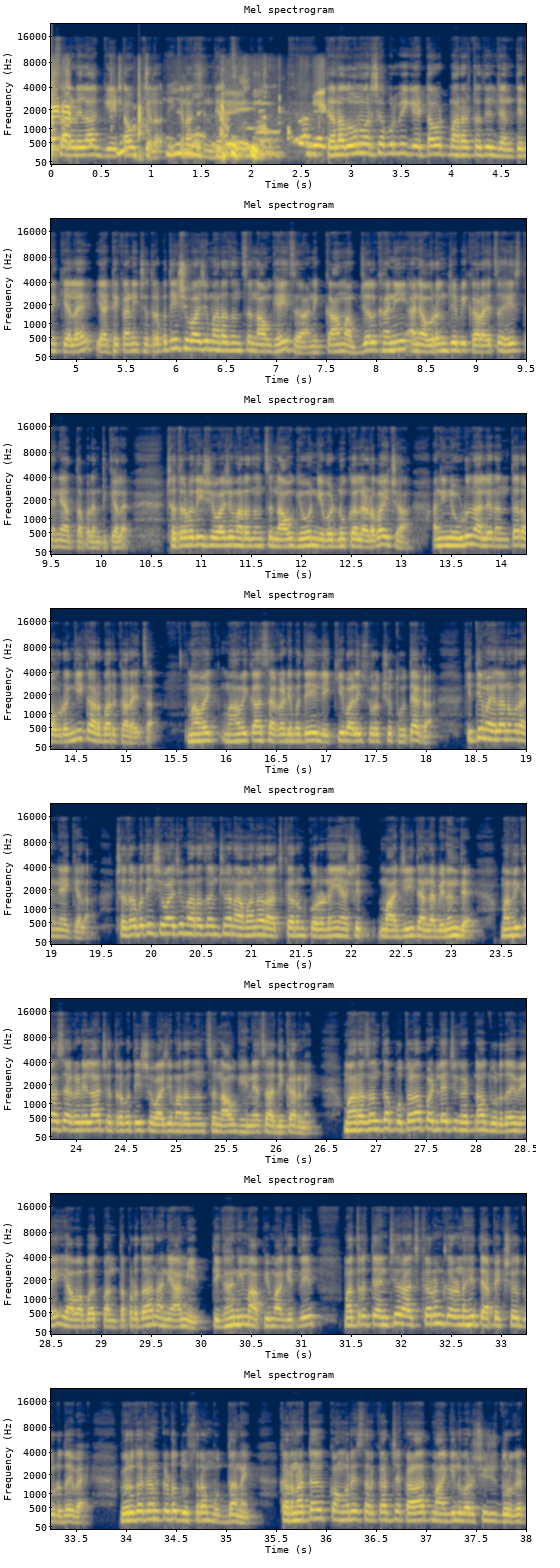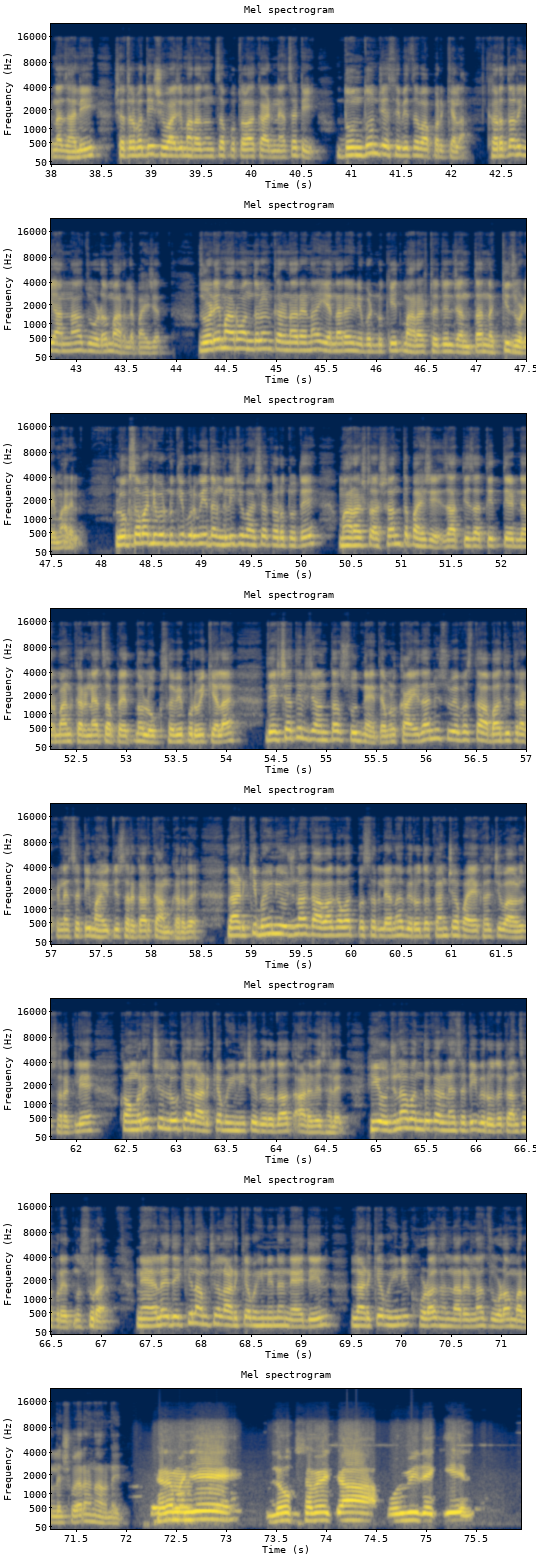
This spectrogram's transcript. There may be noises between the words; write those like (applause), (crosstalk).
आघाडीला get out केलं एकनाथ शिंदे. यांनी. (laughs) त्यांना दोन वर्षापूर्वी गेट आउट महाराष्ट्रातील जनतेने केलंय. या ठिकाणी छत्रपती शिवाजी महाराजांचं नाव घ्यायचं आणि काम अफजल खानी आणि औरंगजेबी करायचं हेच त्यांनी आतापर्यंत केलंय. छत्रपती शिवाजी महाराजांचं नाव घेऊन निवडणुका लढवायच्या आणि निवडून आल्यानंतर औरंगी कारभार करायचा. महावि- महाविकास आघाडीमध्ये लेकी बाळी सुरक्षित होत्या का? किती महिलांवर अन्याय केला? छत्रपती शिवाजी महाराजांच्या नावानं राजकारण करू नये अशी माझी त्यांना विनंती आहे. महाविकास आघाडीला छत्रपती शिवाजी महाराजांचं नाव घेण्याचा अधिकार नाही. महाराजांचा पुतळा पडल्याची घटना दुर्दैवी आहे याबाबत पंतप्रधान आणि आम्ही तिघांनी माफी मागितली. मात्र त्यांचे राजकारण करणं हे त्यापेक्षा दुर्दैव आहे. विरोधकांकडे दुसरा मुद्दा नाही. कर्नाटक काँग्रेस सरकारच्या काळात मागील वर्षी जी दुर्घटना झाली छत्रपती शिवाजी महाराजांचा पुतळा काढण्यासाठी दोन दोन जेसीबीचा वापर केला. खरं तर यांना जोडं मारलं पाहिजेत. जोडे मारो आंदोलन करणाऱ्यांना येणाऱ्या निवडणुकीत महाराष्ट्रातील जनता नक्की जोडे मारेल. लोकसभा निवडणुकीपूर्वी दंगलीची भाषा करत होते. महाराष्ट्र अशांत पाहिजे. जाती जातीत तेढ निर्माण करण्याचा प्रयत्न लोकसभेपूर्वी केलाय. देशातील जनता सुज्ञ आहे त्यामुळे कायदा आणि सुव्यवस्था अबाधित राखण्यासाठी माहिती सरकार काम करत आहे लाडकी बहीण योजना गावागावात पसरल्यानं विरोधकांच्या पायाखालची वाळू सरकली आहे. काँग्रेसचे लोक या लाडक्या बहिणीच्या विरोधात आडवे झालेत. ही योजना बंद करण्यासाठी विरोधकांचा प्रयत्न सुरू आहे. न्यायालय देखील आमच्या लाडक्या बहिणींना न्याय देईल. लाडक्या बहिणी खोडा घालणाऱ्यांना जोडा मारल्याशिवाय राहणार नाहीत. खरं म्हणजे लोकसभेच्या पूर्वी देखील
